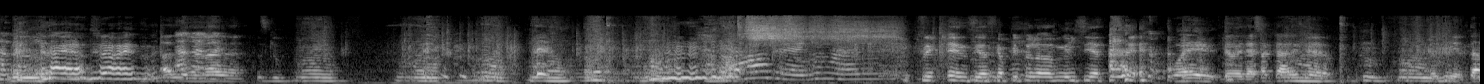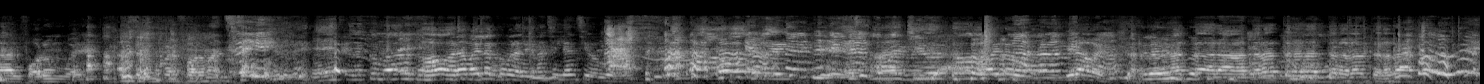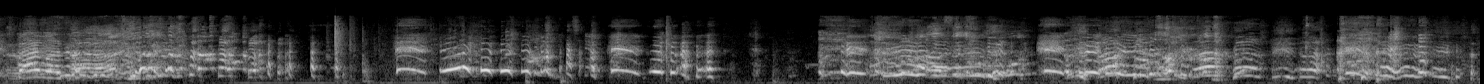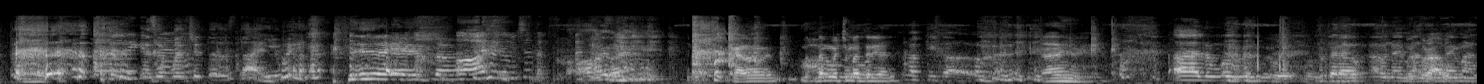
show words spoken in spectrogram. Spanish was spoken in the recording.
A ver, otra vez. Ándale. hazle. Es que. Frecuencias, capítulo 2007. Güey, debería sacar. De fiesta al forum, güey. Hacer un performance. Eh, comadre. No, ahora baila como la de Gran Silencio, güey. Eso es lo más chido de todo. Baila, Mira, güey. Vamos. Ese fue el Chutaro Style, güey. Ay, tiene mucho Ay, güey. Cabrón, da mucho material. Maquijado. Ay, güey. Ah, no mames, güey. Pero aún hay Muy más, bravo. aún hay más.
